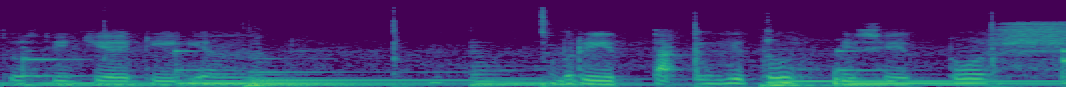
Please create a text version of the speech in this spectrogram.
terus dijadiin berita gitu di situs?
